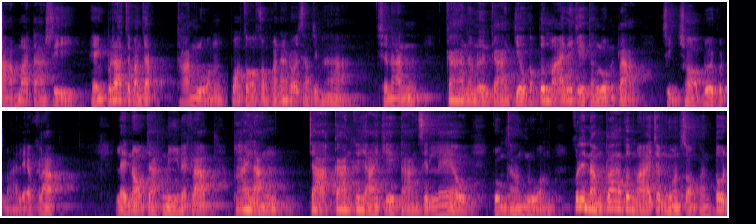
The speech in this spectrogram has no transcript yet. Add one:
ตามมาตรา 4 แห่งพระราชบัญญัติ ทางหลวง พศ 2535 ฉะนั้นการดำเนินการเกี่ยวกับต้นไม้ในเขตทางหลวงดังกล่าวจึงชอบด้วยกฎหมายแล้วครับ และนอกจากนี้นะครับ ภายหลังจากการขยายเขตทางเสร็จแล้ว กรมทางหลวงก็ได้นำกล้าต้นไม้จำนวน 2,000 ต้น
